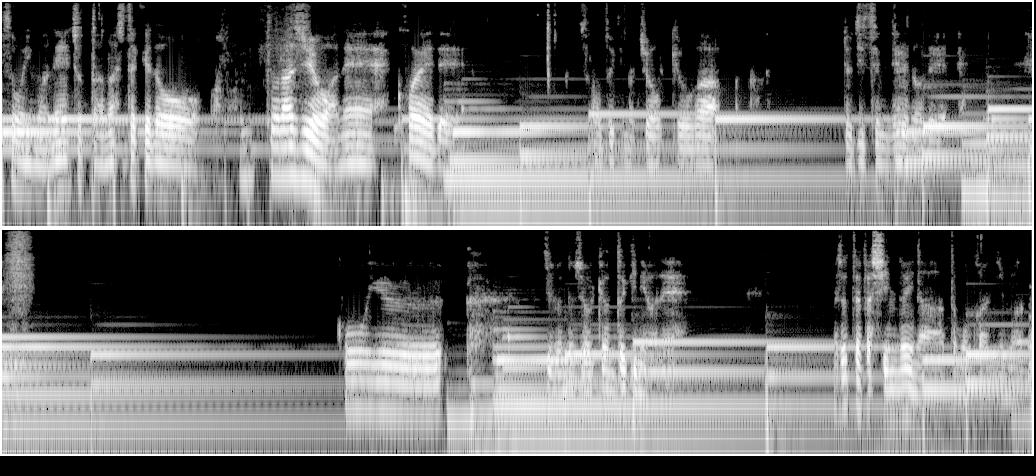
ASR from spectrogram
そう、今ね、ちょっと話したけど、本当ラジオはね、声で、その時の状況が、如実に出るので、こういう自分の状況の時にはね、ちょっとやっぱしんどいなと思う感じもあって、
